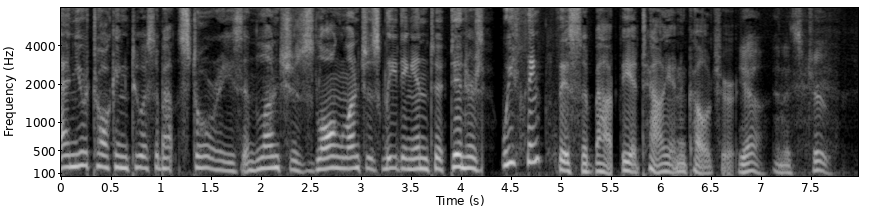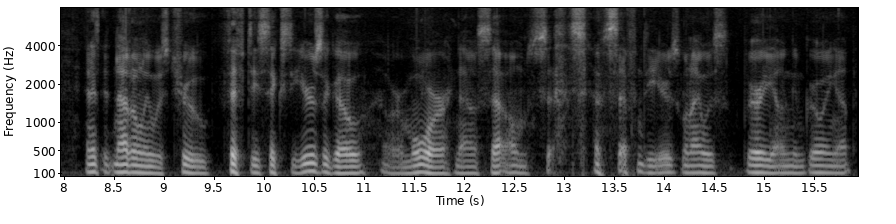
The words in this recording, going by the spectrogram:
And you're talking to us about stories and lunches, long lunches leading into dinners. We think this about the Italian culture. Yeah, and it's true. And it not only was true 50, 60 years ago or more, now um, almost 70 years when I was very young and growing up,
